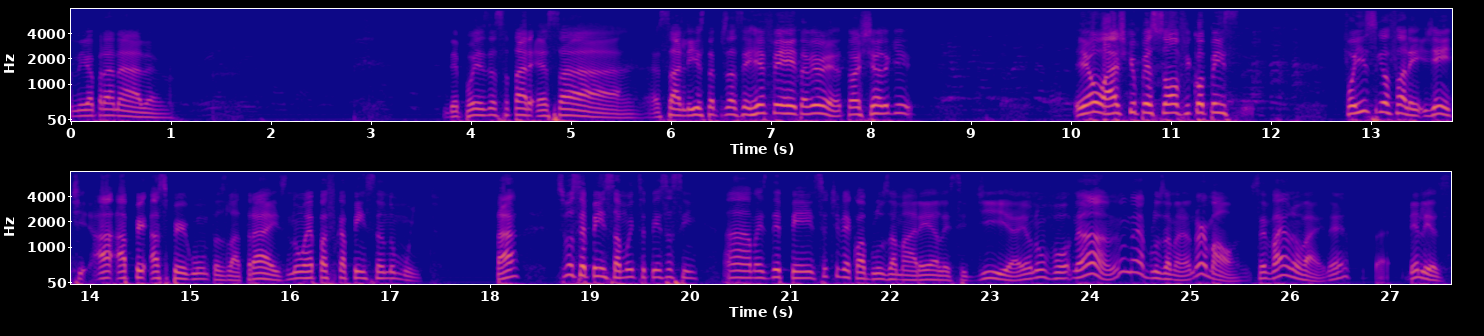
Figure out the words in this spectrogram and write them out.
Não ia pra nada. Depois essa, essa, essa lista precisa ser refeita, viu? Eu tô achando que. Eu acho que o pessoal ficou pensando. Foi isso que eu falei. Gente, a- a as perguntas lá atrás não é pra ficar pensando muito, tá? Se você pensa muito, você pensa assim: ah, mas depende. Se eu tiver com a blusa amarela esse dia, eu não vou. Não, não é blusa amarela, é normal. Você vai ou não vai, né? Beleza.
